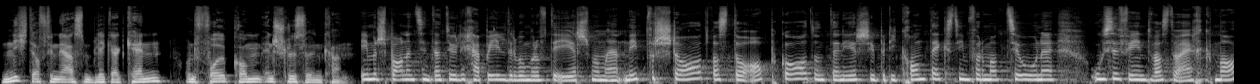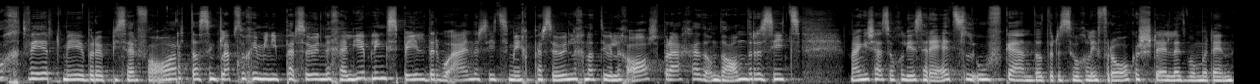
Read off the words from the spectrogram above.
nicht auf den ersten Blick erkennen und vollkommen entschlüsseln kann. Immer spannend sind natürlich auch Bilder, wo man auf den ersten Moment nicht versteht, was da abgeht und dann erst über die Kontextinformationen herausfindet, was da eigentlich gemacht wird, mehr über etwas erfahrt. Das sind, glaube ich, so meine persönlichen Lieblingsbilder, die einerseits mich persönlich natürlich ansprechen und andererseits manchmal auch so ein, bisschen ein Rätsel aufgeben oder so ein bisschen Fragen stellen, wo man dann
